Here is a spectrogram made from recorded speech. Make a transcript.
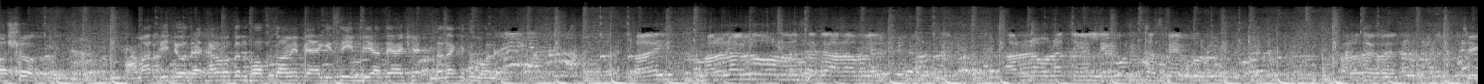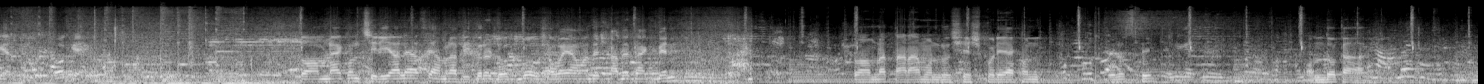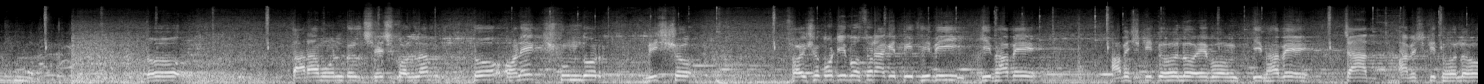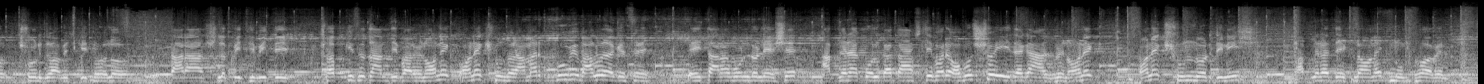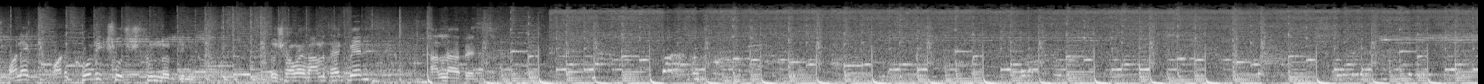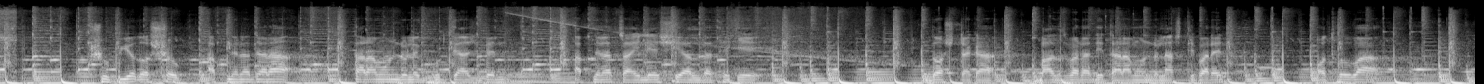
দর্শক আমার ভিডিও দেখার মতন ভক্ত আমি পেয়ে গেছি ইন্ডিয়াতে এসে। দাদা কিছু বলে ভাই ভালো লাগল ওনাদের সাথে আলাপ হয়ে। আপনারা ওনার চ্যানেল দেখুন সাবস্ক্রাইব করুন। ভালো থাকবেন। ঠিক আছে ওকে তো আমরা এখন সিরিয়ালে আছি আমরা ভিতরে ঢুকবো সবাই আমাদের সাথে থাকবেন। তো আমরা তারামণ্ডল শেষ করে এখন বেরোচ্ছি। অন্ধকার। তো তারামণ্ডল শেষ করলাম। তো অনেক সুন্দর দৃশ্য। ছয়শো কোটি বছর আগে পৃথিবী কীভাবে আবিষ্কৃত হলো এবং কীভাবে চাঁদ আবিষ্কৃত হলো, সূর্য আবিষ্কৃত হলো, তারা আসলো পৃথিবীতে। সব কিছু জানতে পারবেন, অনেক অনেক সুন্দর। আমার খুবই ভালো লেগেছে এই তারামণ্ডলে এসে। আপনারা কলকাতা আসতে পারে, অবশ্যই এই জায়গায় আসবেন। অনেক অনেক সুন্দর জিনিস। আপনারা দেখলে অনেক মুগ্ধ হবেন। অনেক অনেক খুবই সুন্দর জিনিস। তো সবাই ভালো থাকবেন। আল্লাহ হাফেজ। সুপ্রিয় দর্শক, আপনারা যারা তারামণ্ডলে ঘুরতে আসবেন, আপনারা চাইলে শিয়ালদা থেকে দশ টাকা বাস ভাড়া দিয়ে তারামণ্ডলে আসতে পারেন, অথবা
